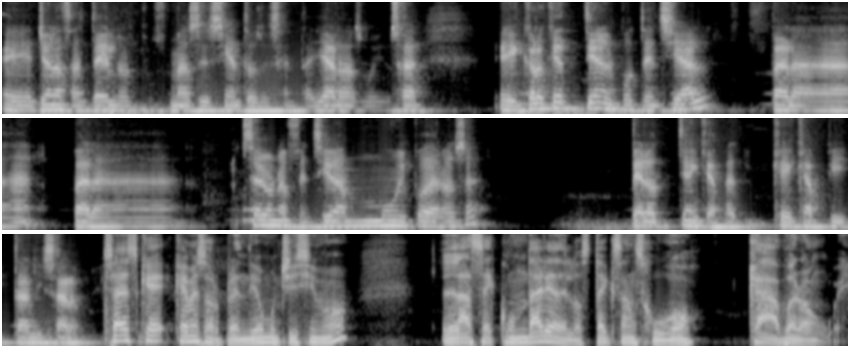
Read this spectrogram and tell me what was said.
Eh, Jonathan Taylor, pues más de 160 yardas, güey. O sea, eh, creo que tiene el potencial para, para ser una ofensiva muy poderosa, pero tiene que, que capitalizar. ¿Sabes qué, qué me sorprendió muchísimo? La secundaria de los Texans jugó cabrón, güey.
